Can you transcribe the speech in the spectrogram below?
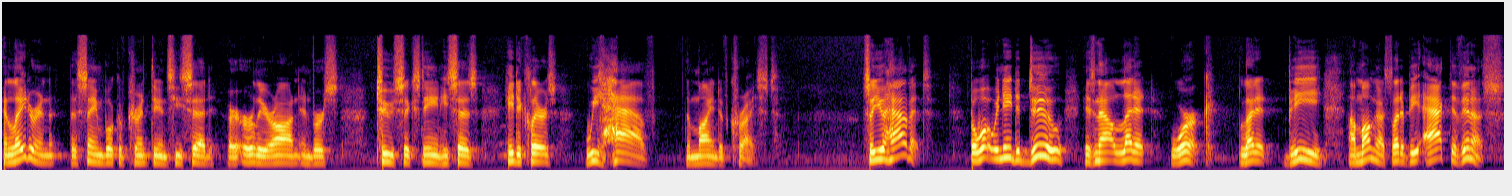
And later in the same book of Corinthians, he said, or earlier on in verse 2:16, he says, he declares, "We have the mind of Christ." So you have it. But what we need to do is now let it work. Let it be among us. Let it be active in us.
